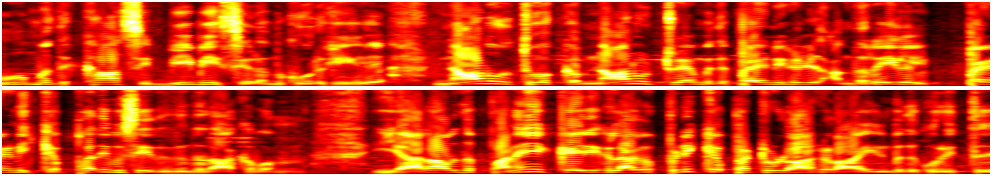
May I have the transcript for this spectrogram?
முகமது காசி பிபிசியிடம் கூறுகையில் நானூறு துவக்கம் நானூற்றி ஐம்பது பயணிகள் அந்த ரயிலில் பயணிக்க பதிவு செய்திருந்ததாகவும் யாராவது பணைய கைதிகளாக பிடிக்கப்பட்டுள்ளார்களா என்பது குறித்து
